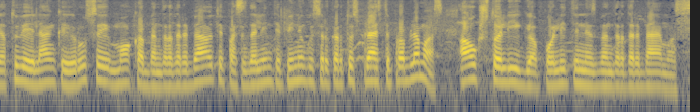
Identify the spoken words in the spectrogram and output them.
lietuviai, lenkai rusai moka bendradarbiauti, pasidalinti pinigus ir kartu spręsti problemas. Aukšto lygio politinis bendradarbiavimas,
